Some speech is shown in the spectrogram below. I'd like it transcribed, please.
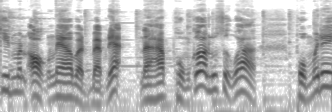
กินมันออกแนวแบบแบบเนี้ยนะครับ ผมก็รู้สึกว่าผมไม่ได้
